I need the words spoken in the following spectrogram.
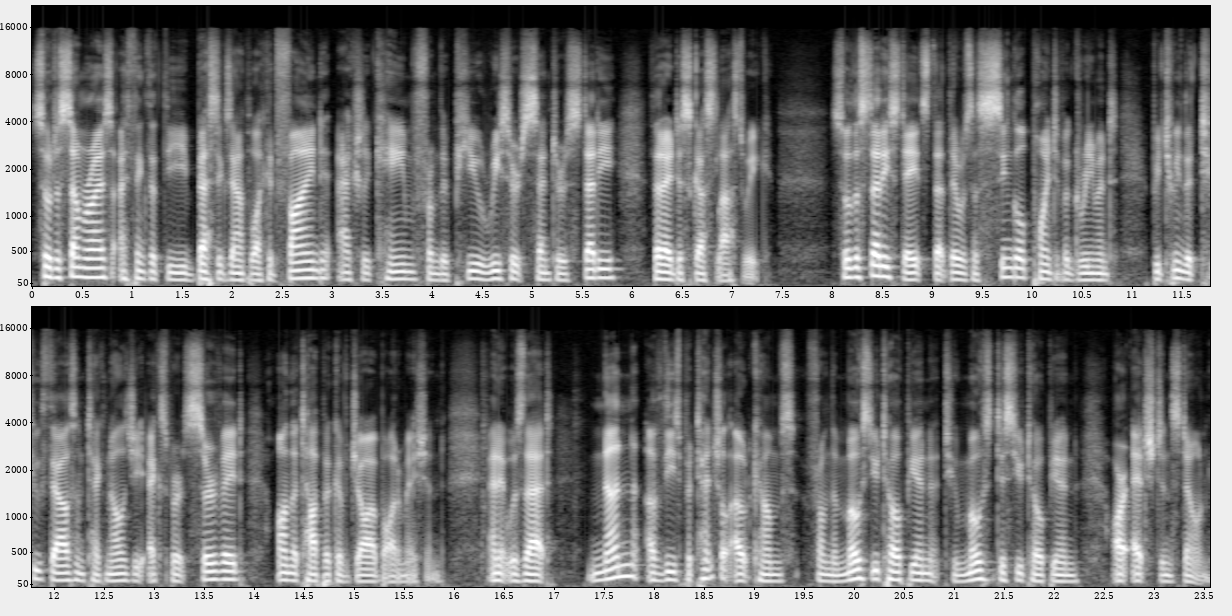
So, to summarize, I think that the best example I could find actually came from the Pew Research Center's study that I discussed last week. So, the study states that there was a single point of agreement between the 2,000 technology experts surveyed on the topic of job automation, and it was that none of these potential outcomes, from the most utopian to most dystopian, are etched in stone.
